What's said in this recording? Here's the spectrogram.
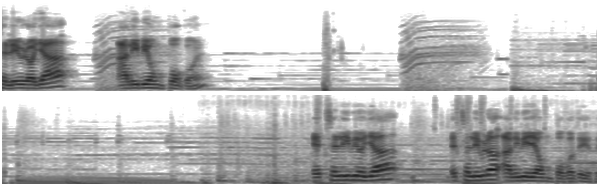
Este libro ya alivia un poco, ¿eh? Este libro ya... Este libro alivia ya un poco, tío.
